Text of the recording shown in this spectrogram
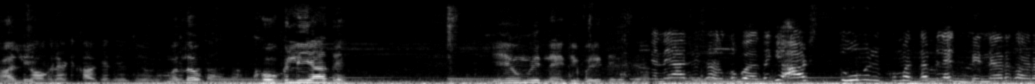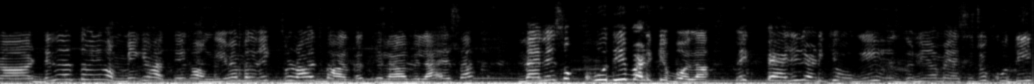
खाली चॉकलेट खा के दे दी होगी मतलब खोखली याद। है ये उम्मीद नहीं थी पूरी तरह से। मैंने आज विशाल को बोला था कि आज तू मेरे को मतलब लाइक डिनर करा। डिनर तो मेरी मम्मी के हाथ में खाऊँगी। मैं मतलब like थोड़ा बहुत बाहर का खिला विला ऐसा। मैंने इसको खुद ही बढ़ के बोला। लाइक पहली लड़की होगी इस दुनिया में ऐसी जो खुद ही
